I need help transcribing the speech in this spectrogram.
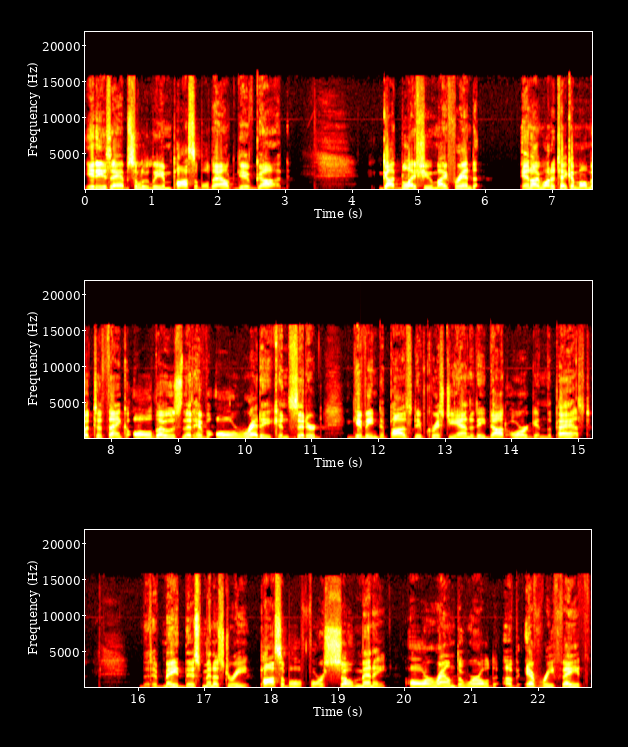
It is absolutely impossible to outgive God. God bless you, my friend. And I want to take a moment to thank all those that have already considered giving to positivechristianity.org in the past, that have made this ministry possible for so many all around the world of every faith.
